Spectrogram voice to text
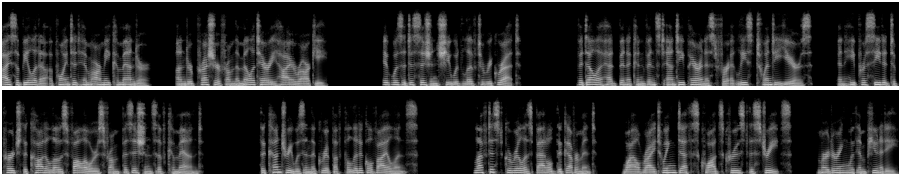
Isabelita appointed him army commander, under pressure from the military hierarchy. It was a decision she would live to regret. Videla had been a convinced anti-Peronist for at least 20 years, and he proceeded to purge the Caudillo's followers from positions of command. The country was in the grip of political violence. Leftist guerrillas battled the government, while right-wing death squads cruised the streets, murdering with impunity.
